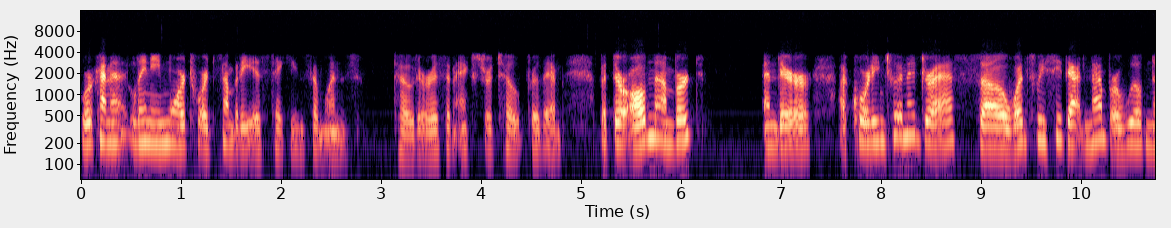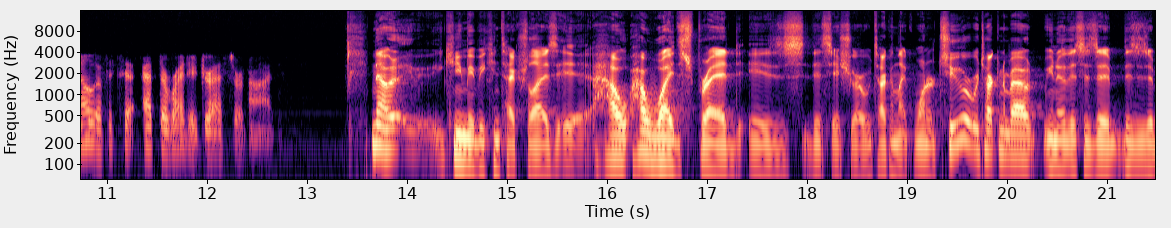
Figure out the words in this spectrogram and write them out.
we're kind of leaning more towards somebody is taking someone's toter as an extra tote for them. But they're all numbered and they're according to an address. So once we see that number, we'll know if it's at the right address or not. Now, can you maybe contextualize eh, how how widespread is this issue? Are we talking like one or two? Or are we talking about you know this is a this is a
